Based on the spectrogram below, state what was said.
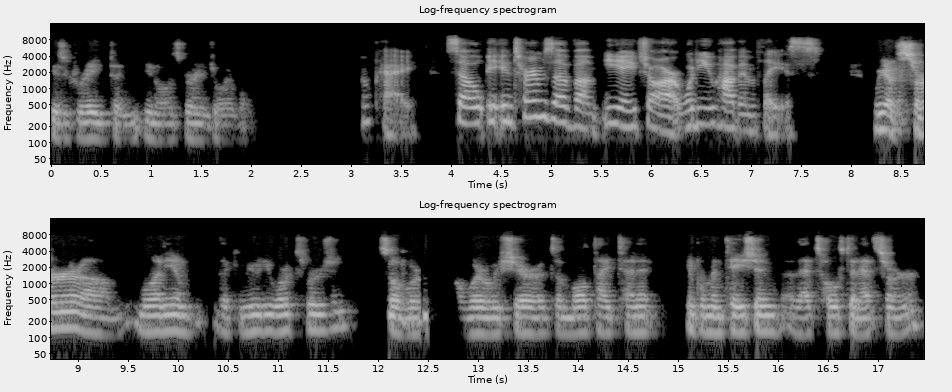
is great. And, you know, it's very enjoyable. Okay. So in terms of um, EHR, what do you have in place? We have Cerner um, Millennium, the Community Works version. So mm-hmm. we're where we share it's a multi-tenant implementation that's hosted at Cerner.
